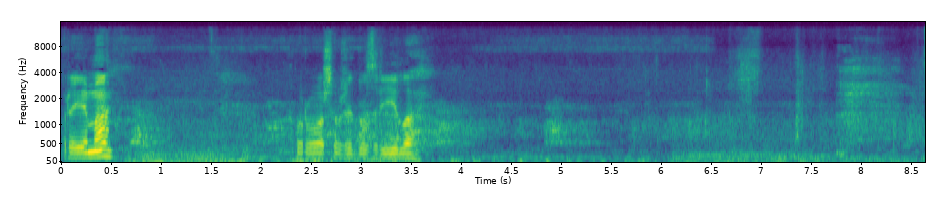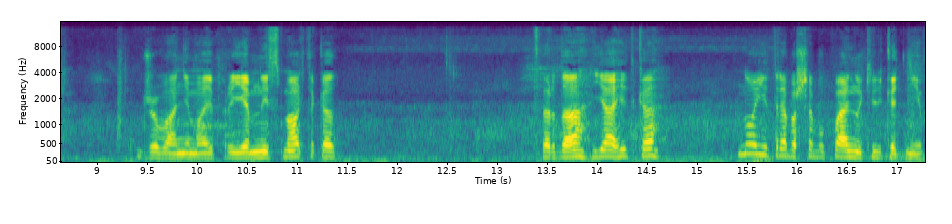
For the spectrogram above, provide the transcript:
Прима. Хороша вже дозріла. Джованні має приємний смак, така тверда ягідка. Ну її треба ще буквально кілька днів.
